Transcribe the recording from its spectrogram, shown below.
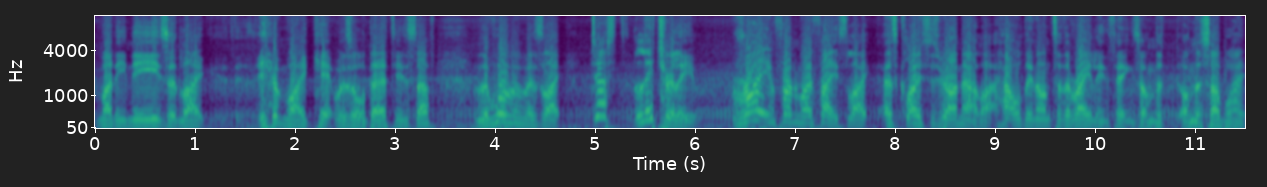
muddy knees, and like my kit was all dirty and stuff. And the woman was like, just literally right in front of my face, like as close as we are now, like holding onto the railing things on the on the subway.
